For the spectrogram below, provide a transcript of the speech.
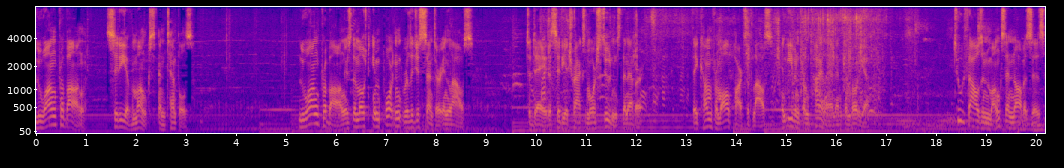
Luang Prabang, city of monks and temples. Luang Prabang is the most important religious center in Laos. Today, the city attracts more students than ever. They come from all parts of Laos and even from Thailand and Cambodia. 2,000 monks and novices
